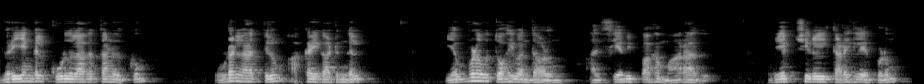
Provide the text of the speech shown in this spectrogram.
விரயங்கள் கூடுதலாகத்தான் இருக்கும். உடல் நலத்திலும் அக்கறை காட்டுங்கள். எவ்வளவு தொகை வந்தாலும் அது சேமிப்பாக மாறாது. முயற்சிகளில் தடைகள் ஏற்படும்.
